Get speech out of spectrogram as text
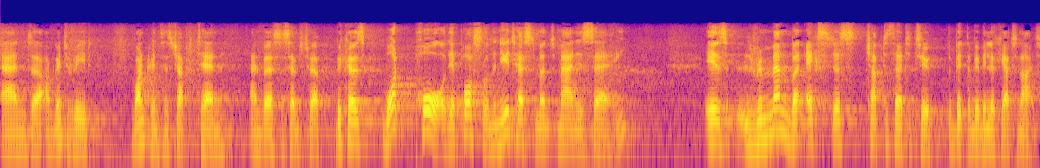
and uh, I'm going to read 1 Corinthians chapter 10 and verses 7 to 12. Because what Paul, the apostle, the New Testament man, is saying is remember Exodus chapter 32, the bit that we've been looking at tonight.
